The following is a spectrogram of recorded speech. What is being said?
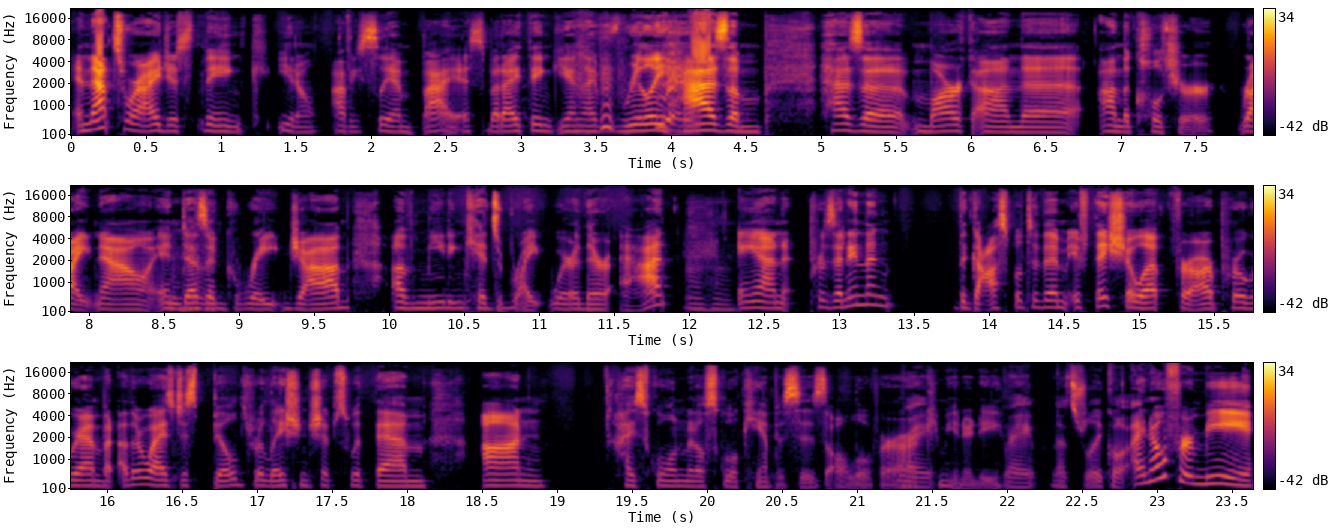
And that's where I just think, you know, obviously I'm biased, but I think Young Life really has a has a mark on the on the culture right now and does a mm-hmm. great job of meeting kids right where they're at mm-hmm. and presenting them the gospel to them if they show up for our program, but otherwise just builds relationships with them on high school and middle school campuses all over our community. Right. That's really cool. I know for me,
